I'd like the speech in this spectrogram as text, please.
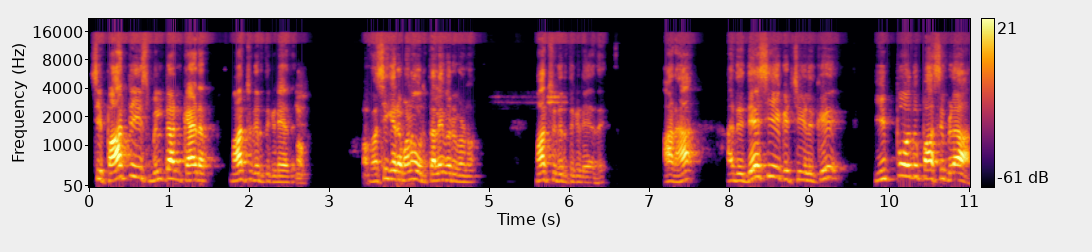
See party is built on cadre. மாற்று கருத்து கிடையாது வசீகரமான ஒரு தலைவர் வேணும். மாற்று கருத்து கிடையாது. ஆனா அது தேசிய கட்சிகளுக்கு இப்போது பாசிபிளா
